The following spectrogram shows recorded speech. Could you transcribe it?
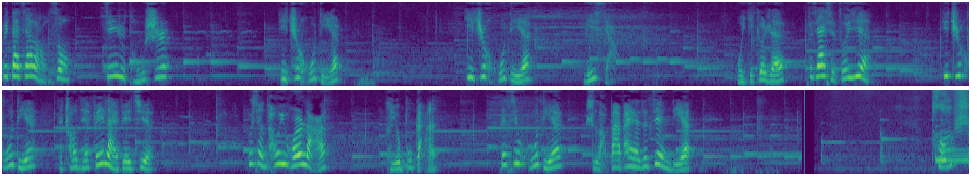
为大家朗诵今日童诗。一只蝴蝶，一只蝴蝶，理想。我一个人在家写作业，一只蝴蝶在窗前飞来飞去。我想偷一会儿懒，可又不敢，担心蝴蝶是老爸派来的间谍。童诗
